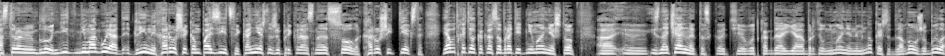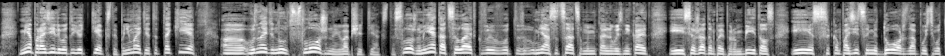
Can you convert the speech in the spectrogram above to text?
Astronomy Blue. Не, не могу я... Длинные, хорошие композиции. Конечно же, прекрасное соло. Хорошие тексты. Я вот хотел как раз обратить внимание, что а, э, изначально, так сказать, вот когда я обратил внимание на ну, конечно, давно уже было, меня поразили вот ее тексты. Понимаете, это такие, э, вы знаете, ну, сложные вообще тексты. Сложные. Меня это отсылает к... Вот у меня ассоциация моментально возникает и с Сержантом Пеппером, Битлз, и с композициями Doors, допустим, вот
